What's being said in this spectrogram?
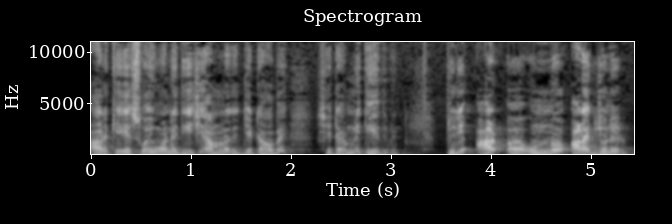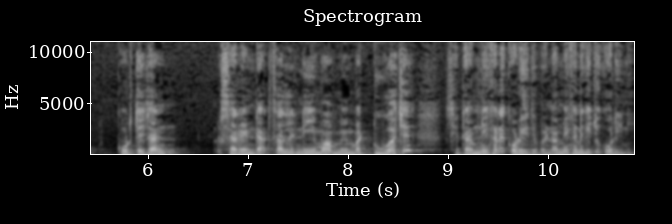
আর কে এস ওয়াই ওয়ানে দিয়েছি আপনাদের যেটা হবে সেটা আপনি দিয়ে দেবেন। যদি আর অন্য আরেকজনের করতে চান স্যারেন্ডার তাহলে নেম অফ মেম্বার টু আছে, সেটা আপনি এখানে করেই দেবেন। আমি এখানে কিছু করিনি।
